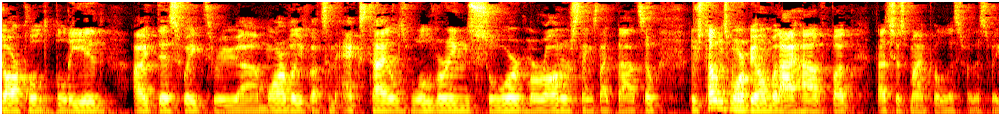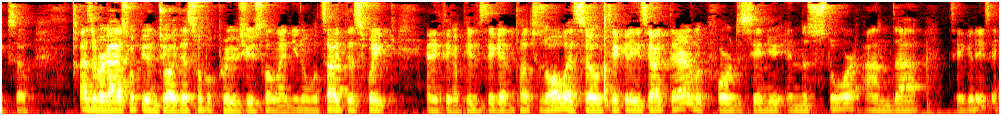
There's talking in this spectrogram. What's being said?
Darkhold Blade out this week through uh, Marvel. You've got some X titles, Wolverine, Sword, Marauders, things like that. So there's tons more beyond what I have, but that's just my pull list for this week. So as ever, guys, hope you enjoyed this. Hope it proves useful and let you know what's out this week. Anything appeals to get in touch as always. So take it easy out there. Look forward to seeing you in the store and uh, take it easy.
